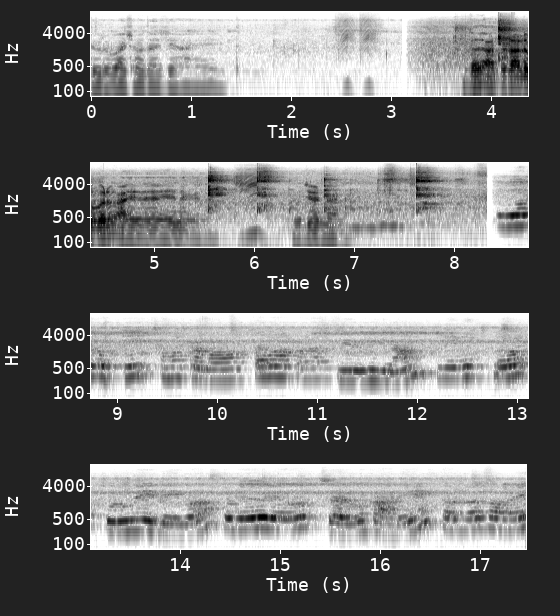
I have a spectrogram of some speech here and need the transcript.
दुर्वा शोधायचे आहेत. आता आता चालू करू. आहे हे नाही गेला उजेड नाही आला देवभक्ती समप्रभा सर्वापरा निर्विघ्नं निर्विघ्नं कुरु मे देव कुरुदेव सर्व कार्ये सर्व कार्ये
